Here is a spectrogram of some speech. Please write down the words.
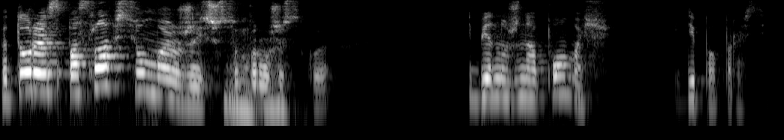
которая спасла всю мою жизнь супружескую. Тебе нужна помощь, иди попроси.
